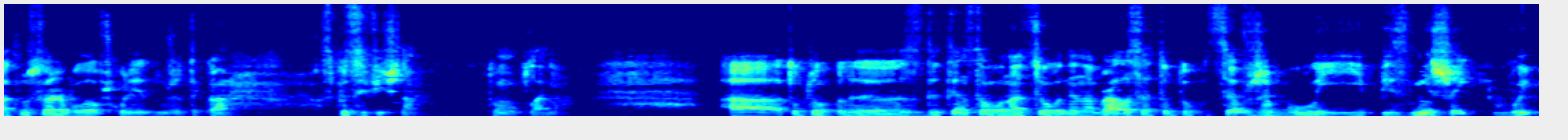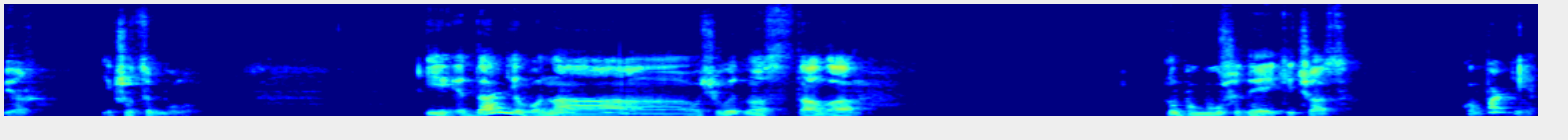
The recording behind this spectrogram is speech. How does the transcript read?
атмосфера була в школі дуже така специфічна в тому плані. А, тобто е, з дитинства вона цього не набралася, тобто це вже був її пізніший вибір, якщо це було. І далі вона, очевидно, стала, ну, побувши деякий час в компартії,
